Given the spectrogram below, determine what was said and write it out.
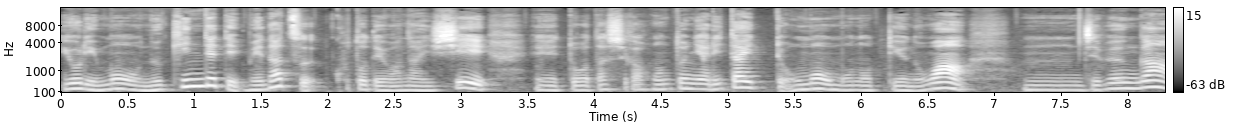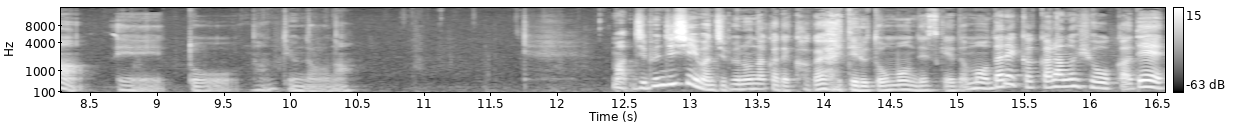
よりも抜きん出て目立つことではないし、えーと、私が本当にやりたいって思うものっていうのはうん自分がえっ、ー、と何て言うんだろうな。まあ、自分自身は自分の中で輝いてると思うんですけれども誰かからの評価で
